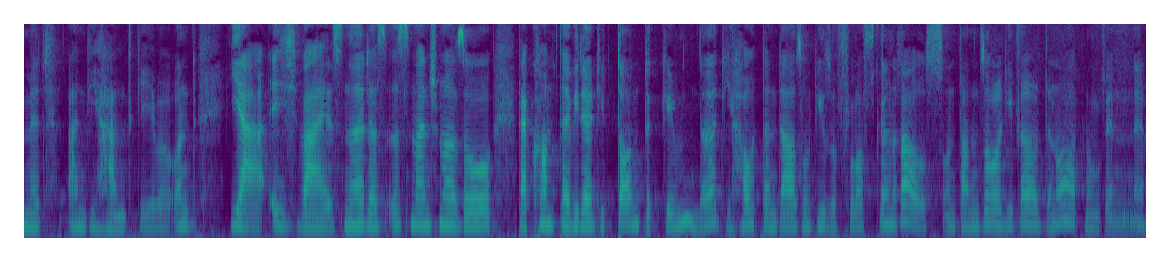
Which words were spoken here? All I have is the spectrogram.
mit an die Hand gebe. Und ja, ich weiß, ne, das ist manchmal so, da kommt da wieder die Tante Kim, ne, die haut dann da so diese Floskeln raus und dann soll die Welt in Ordnung sein, ne.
